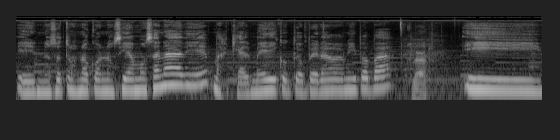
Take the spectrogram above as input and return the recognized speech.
eh, nosotros no conocíamos a nadie, más que al médico que operaba a mi papá. Claro. Y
